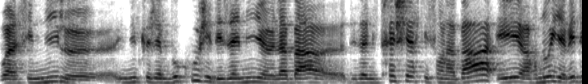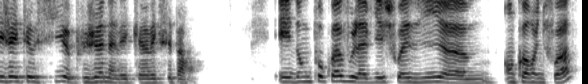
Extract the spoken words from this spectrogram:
Voilà, c'est une île, euh, une île que j'aime beaucoup. J'ai des amis euh, là-bas, euh, des amis très chers qui sont là-bas. Et Arnaud, il avait déjà été aussi plus jeune avec, avec ses parents. Et donc, pourquoi vous l'aviez choisi encore une fois?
